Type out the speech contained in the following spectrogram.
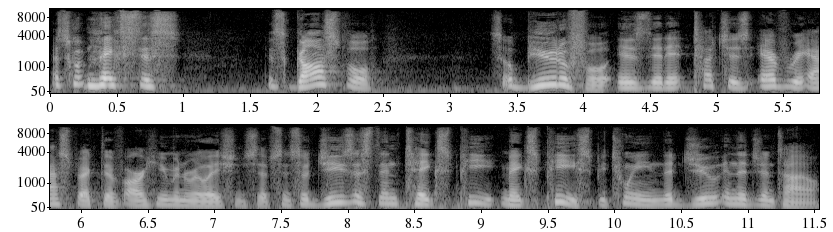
that's what makes this, this gospel so beautiful is that it touches every aspect of our human relationships. And so Jesus then takes peace, makes peace between the Jew and the Gentile,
